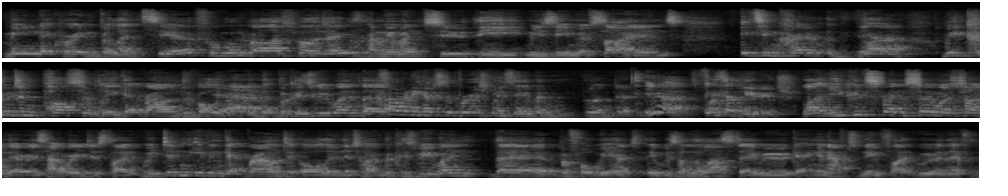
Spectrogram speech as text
me and Nick were in Valencia for one of our last holidays, and we went to the Museum of Science. It's incredible. Yeah. Like, we couldn't possibly get round of all of Yeah. it because we went there. So when you go to the British Museum in London. Yeah, it's exactly. huge. Like you could spend so much time there. It's outrageous. Like we didn't even get round it all in the time because we went there before we had. It was on the last day. We were getting an afternoon flight. We went there for the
